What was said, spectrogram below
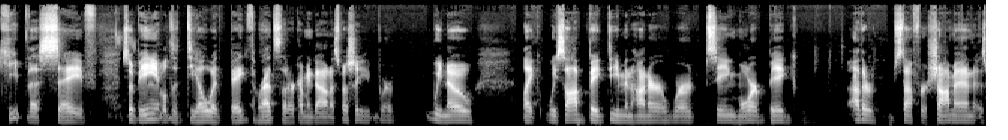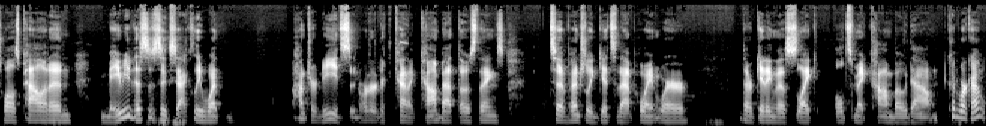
keep this safe. So being able to deal with big threats that are coming down, especially where we know like we saw big demon hunter we're seeing more big other stuff for shaman as well as paladin maybe this is exactly what hunter needs in order to kind of combat those things to eventually get to that point where they're getting this like ultimate combo down could work out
